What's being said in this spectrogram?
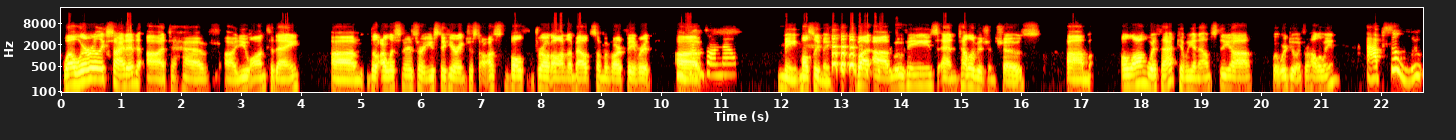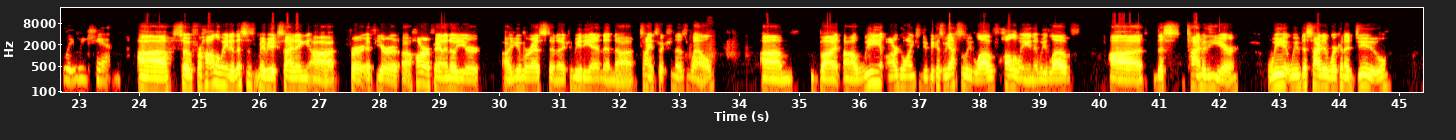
Well, we're really excited uh, to have uh, you on today. Um, the, our listeners are used to hearing just us both drone on about some of our favorite, Who uh, drones on now? me, mostly me, but uh, movies and television shows. Um, along with that, can we announce the uh, what we're doing for Halloween? Absolutely, we can. Uh, so for Halloween, and this is maybe exciting uh, for if you're a horror fan. I know you're a humorist and a comedian and uh, science fiction as well. Um, but uh, we are going to do because we absolutely love Halloween and we love uh, this time of the year. We we've decided we're going to do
